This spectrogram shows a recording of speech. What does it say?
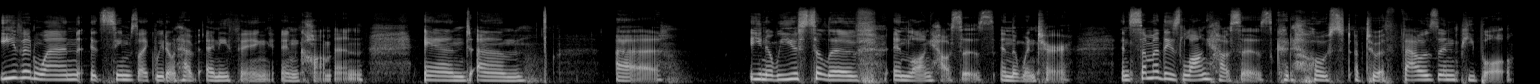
even when it seems like we don't have anything in common. And, um, uh, you know, we used to live in longhouses in the winter. And some of these longhouses could host up to a thousand people,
